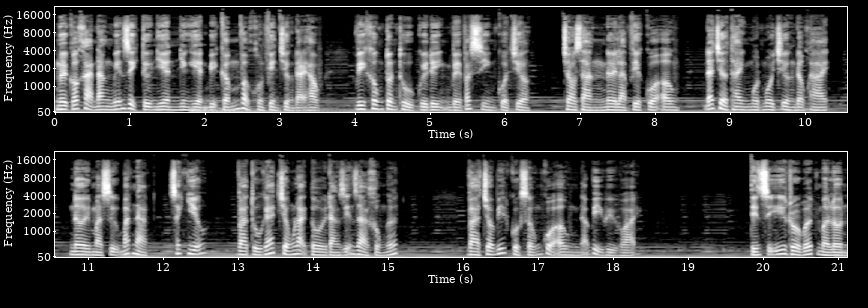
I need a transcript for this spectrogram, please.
người có khả năng miễn dịch tự nhiên nhưng hiện bị cấm vào khuôn viên trường đại học vì không tuân thủ quy định về vaccine của trường, cho rằng nơi làm việc của ông đã trở thành một môi trường độc hại, nơi mà sự bắt nạt, sách nhiễu và thù ghét chống lại tôi đang diễn ra không ngớt, và cho biết cuộc sống của ông đã bị hủy hoại. Tiến sĩ Robert Malone,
